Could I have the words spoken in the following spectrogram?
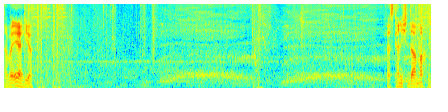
Aber er hier. Was kann ich denn da machen?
